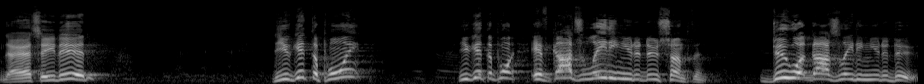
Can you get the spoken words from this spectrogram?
That's he did. Do you get the point? You get the point? If God's leading you to do something, do what God's leading you to do.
